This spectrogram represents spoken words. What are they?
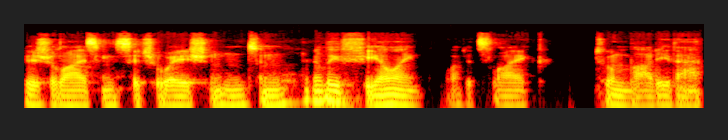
Visualizing situations and really feeling what it's like to embody that.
